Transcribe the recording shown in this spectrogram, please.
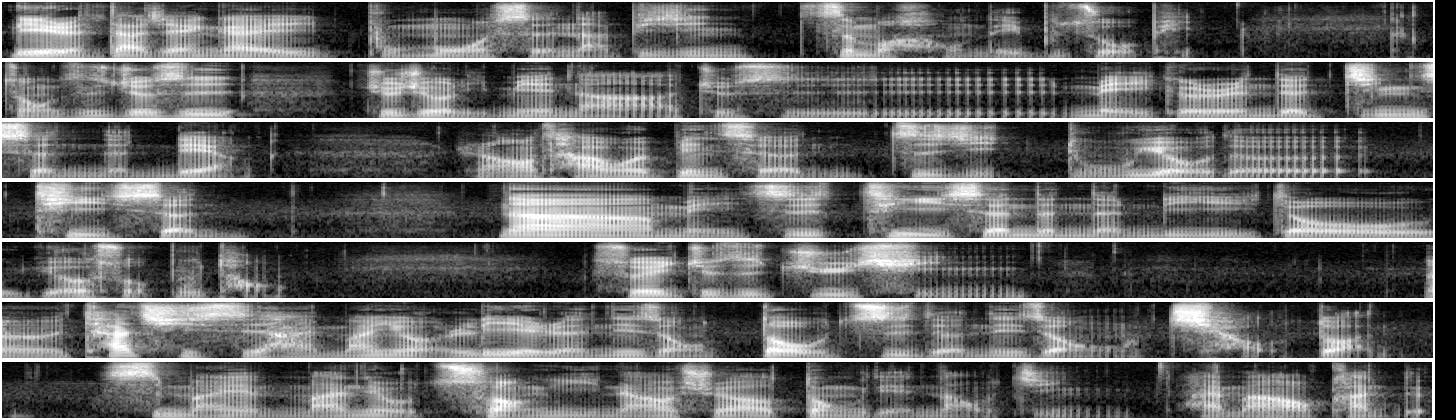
猎人大家应该不陌生啊，毕竟这么红的一部作品。总之就是《JoJo》里面啊，就是每个人的精神能量，然后他会变成自己独有的替身。那每只替身的能力都有所不同，所以就是剧情，呃，它其实还蛮有猎人那种斗志的那种桥段，是蛮蛮有创意，然后需要动点脑筋，还蛮好看的。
